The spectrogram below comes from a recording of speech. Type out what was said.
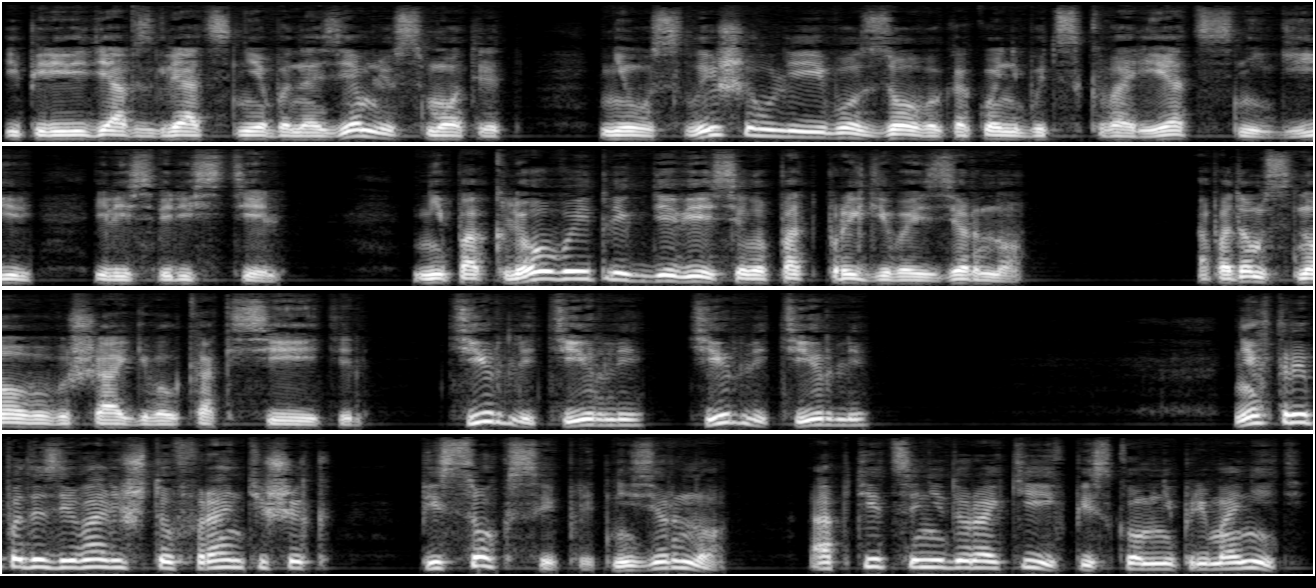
и, переведя взгляд с неба на землю, смотрит, не услышал ли его зова какой-нибудь скворец, снегирь или свиристель, не поклевывает ли где весело, подпрыгивая зерно. А потом снова вышагивал, как сеятель. Тирли, тирли, тирли, тирли. Некоторые подозревали, что Франтишек песок сыплет, не зерно, а птицы не дураки, их песком не приманить.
